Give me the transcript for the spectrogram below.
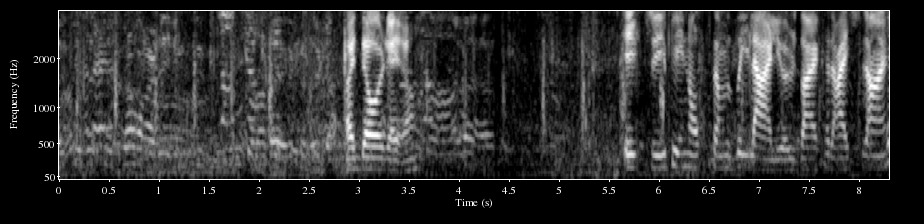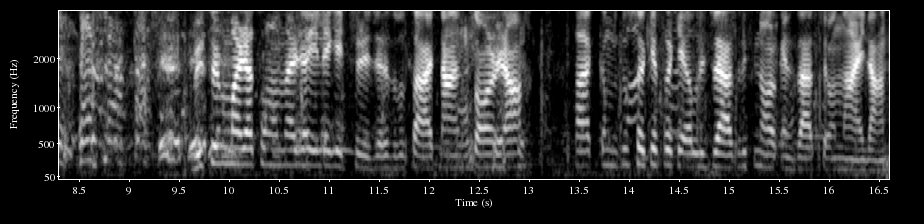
Aşırı sıçra vardı elimizin. Hadi oraya. İlk GP noktamıza ilerliyoruz arkadaşlar. Bütün maratonları ele geçireceğiz bu saatten sonra. Hakkımızı söke söke alacağız bütün organizasyonlardan.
